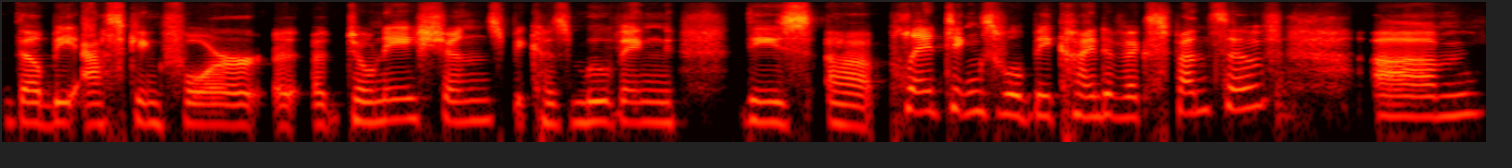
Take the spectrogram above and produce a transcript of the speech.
they'll be asking for uh, uh, donations because moving these uh, plantings will be kind of expensive. Um,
